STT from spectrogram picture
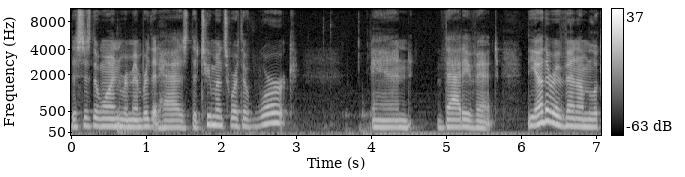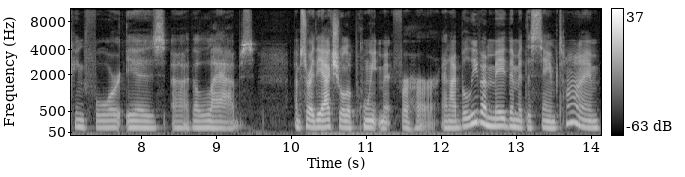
This is the one, remember, that has the two months worth of work and that event. The other event I'm looking for is uh, the labs. I'm sorry, the actual appointment for her. And I believe I made them at the same time,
